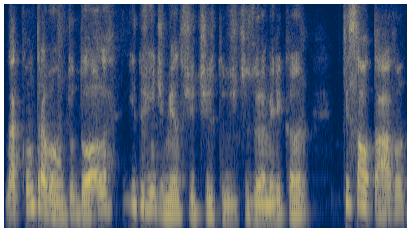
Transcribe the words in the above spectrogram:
na contramão do dólar e dos rendimentos de títulos de tesouro americano, que saltavam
